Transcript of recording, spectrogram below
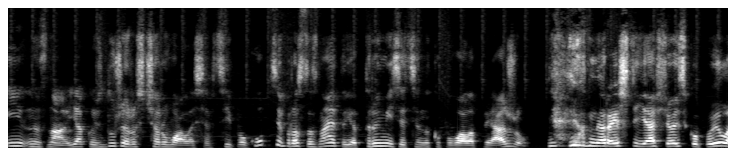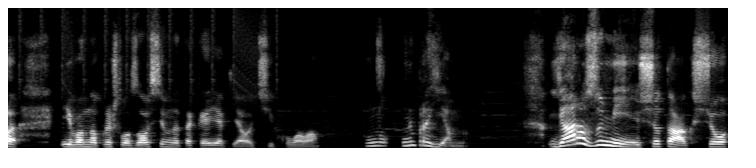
і не знаю, якось дуже розчарувалася в цій покупці. Просто, знаєте, я три місяці не купувала пряжу, і нарешті я щось купила, і воно прийшло зовсім не таке, як я очікувала. Ну, неприємно. Я розумію, що так, що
